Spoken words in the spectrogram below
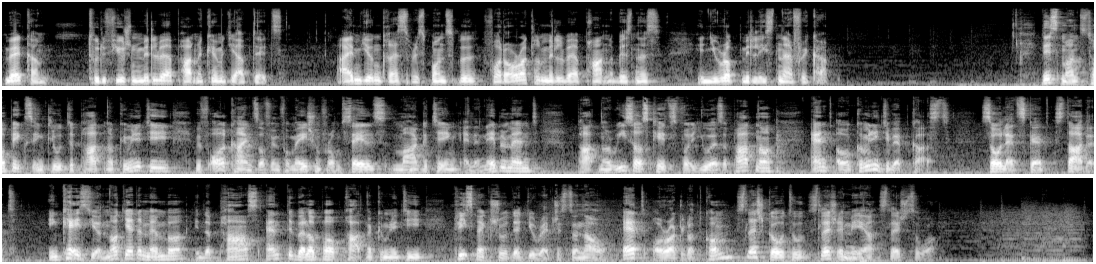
Welcome to the Fusion Middleware Partner Community Updates. I'm Jürgen Kress, responsible for the Oracle Middleware Partner business in Europe, Middle East and Africa. This month's topics include the partner community with all kinds of information from sales, marketing and enablement, partner resource kits for you as a partner, and our community webcast. So let's get started. In case you're not yet a member in the PaaS and developer partner community, please make sure that you register now at oracle.com slash go to slash EMEA slash SOA.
